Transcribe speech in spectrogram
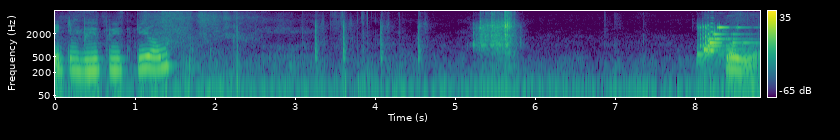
Sürekli büyük büyük diyor ama. Allah.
